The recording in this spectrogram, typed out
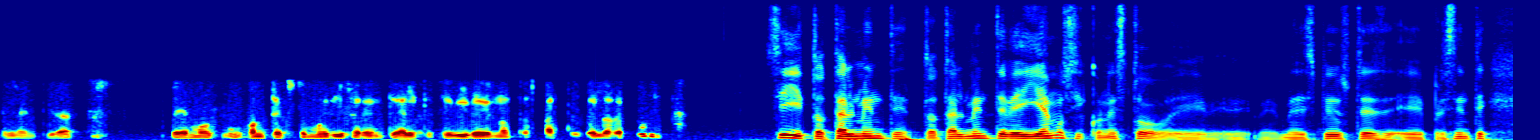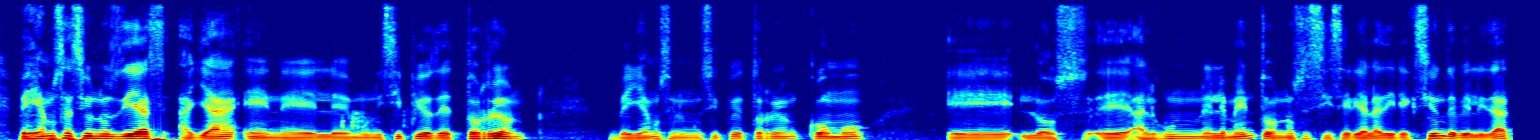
en, la entidad vemos un contexto muy diferente al que se vive en otras partes de la República. Sí, totalmente, totalmente. Veíamos, y con esto eh, eh, me despido usted, presidente, veíamos hace unos días allá en el municipio de Torreón, veíamos en el municipio de Torreón cómo eh, los eh, algún elemento, no sé si sería la dirección de vialidad,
